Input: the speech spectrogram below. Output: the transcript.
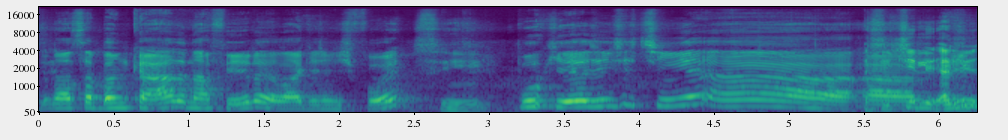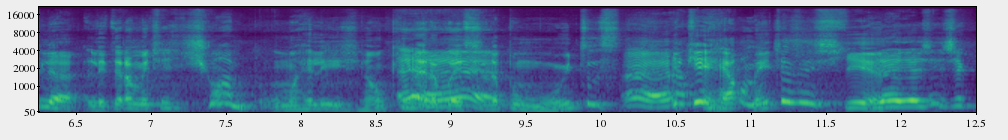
do nossa bancada na feira lá que a gente foi, Sim. porque a gente tinha a, A gente, a li- Bíblia. literalmente, a gente tinha uma, uma religião que É. não era conhecida por muitos É. e que realmente existia. E aí a gente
